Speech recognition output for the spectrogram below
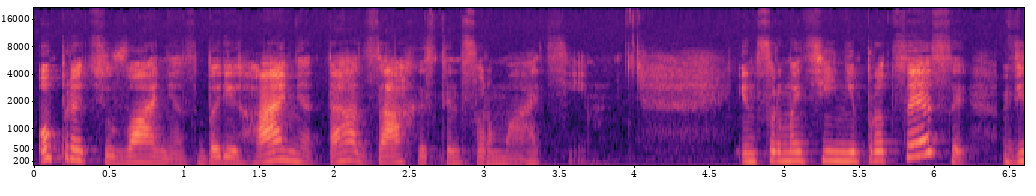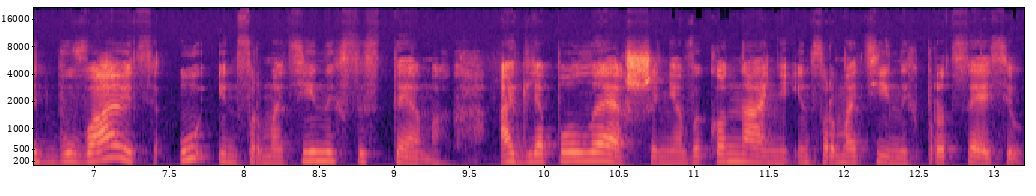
опрацювання, зберігання та захист інформації. Інформаційні процеси відбуваються у інформаційних системах, а для полегшення виконання інформаційних процесів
